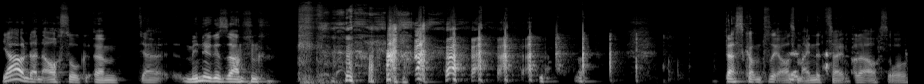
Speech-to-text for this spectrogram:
Ja, und dann auch so ähm, der Minnegesang. das kommt so aus meiner Zeit. Oder auch so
